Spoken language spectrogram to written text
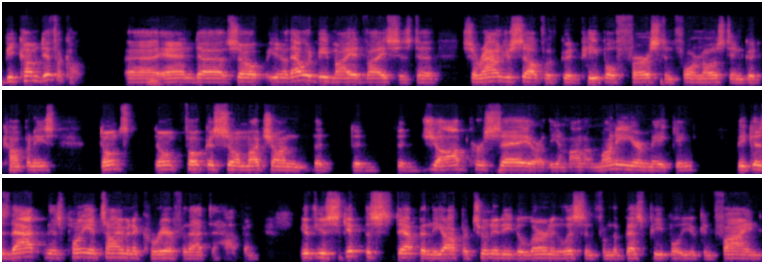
become difficult. Uh, mm-hmm. and uh, so you know that would be my advice: is to surround yourself with good people first and foremost in good companies. Don't don't focus so much on the the the job per se or the amount of money you're making because that there's plenty of time in a career for that to happen. If you skip the step and the opportunity to learn and listen from the best people you can find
